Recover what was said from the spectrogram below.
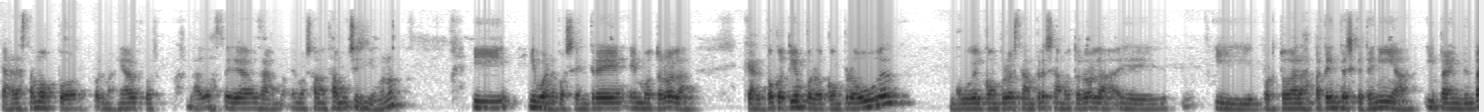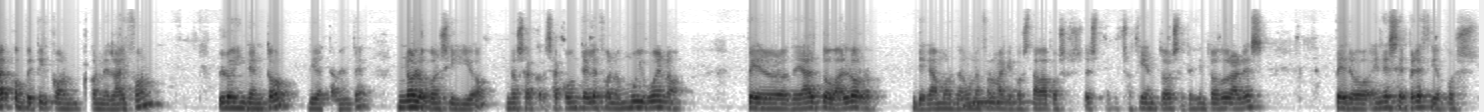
Y ahora estamos por, por imaginaros, pues, la 12, hemos avanzado muchísimo, ¿no? Y, y, bueno, pues entré en Motorola, que al poco tiempo lo compró Google Google compró esta empresa Motorola eh, y por todas las patentes que tenía y para intentar competir con, el iPhone, lo intentó directamente, no lo consiguió, no sacó, un teléfono muy bueno, pero de alto valor, digamos de alguna forma que costaba pues, 800, 700 dólares, pero en ese precio pues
